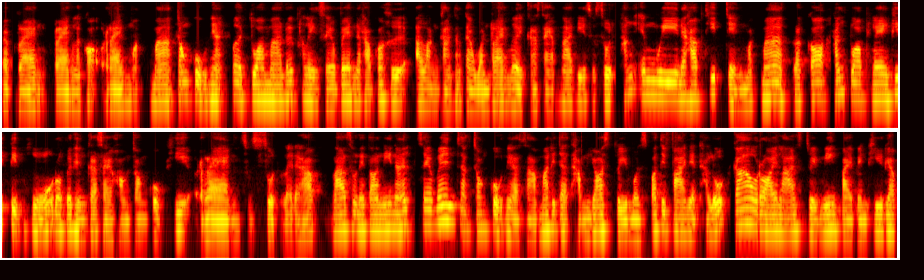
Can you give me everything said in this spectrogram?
แบบแรงแรงแล้วก็แรงมากๆจองกุกเนี่ยเปิดตัวมาด้วยเพลงเซเว่นนะครับก็คืออลังการตั้งแต่วันแรกเลยกระแสมาดีสุดๆ ทั้ง MV นะครับที่เจ๋งมากๆ แล้วก็ทั้งตัวเพลงที่ติดหูรวมไปถึงกระแสของจองกุกที่แรงสุดๆ เลยนะครับล่าสุดในตอนนี้นั้นเซเว่นจากจองกุกเนี่ยสามารถที่จะทำยอดสตรีมบน Spotify เนี่ยทะลุ 900 ล้านสตรีมมิ่งไปเป็นที่เรียบ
